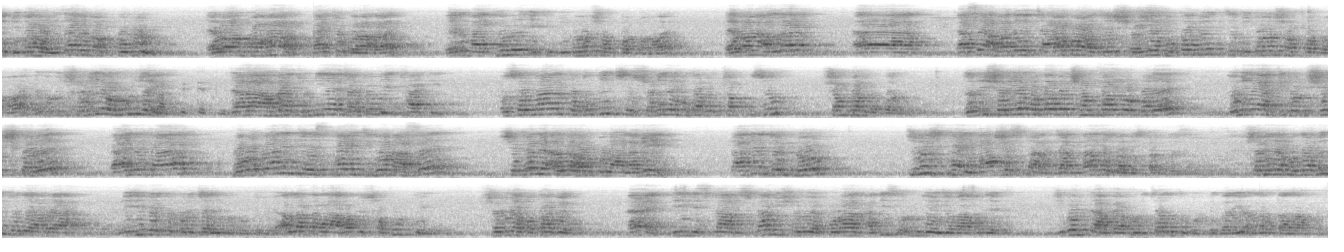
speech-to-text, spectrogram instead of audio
যে বিবাহ ইজাব এবং কবুল এবং মহর কার্য করা হয়, এর মাধ্যমে একটি বিবাহ সম্পন্ন হয় এবং আল্লাহর কাছে আমাদের চাওয়া পাওয়া যে শরীর মোতাবেক যে বিবাহ সম্পন্ন হয় এবং শরীর অনুযায়ী যারা আমরা দুনিয়ায় যতদিন থাকি, মুসলমান ততদিন সে শরীর মোতাবেক সবকিছু সম্পন্ন করবে। যদি শরীর মোতাবেক সম্পন্ন করে, দুনিয়ার জীবন শেষ করে তাহলে তার পরকালীন যে স্থায়ী জীবন আছে সেখানে আল্লাহ রব্বুল আলামিন তাদের জন্য চিরস্থায়ী বাসস্থান, জান্নাতের ব্যবস্থা করেছেন। শরীরের মোতাবেক যদি আমরা নিজেদেরকে পরিচালিত করতে পারি, আল্লাহ তাআলা আমাদের সকলকে শরীর মোতাবেক হ্যাঁ দিন ইসলাম, ইসলামী শরীর কোরআন, হাদিস অনুযায়ী যেন আমাদের জীবনকে আমরা পরিচালিত করতে পারি, আল্লাহ তাআলা আমাদের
